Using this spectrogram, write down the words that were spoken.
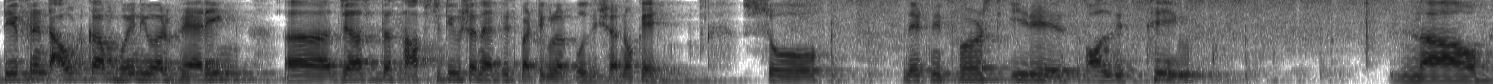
different outcome when you are varying uh, just the substitution at this particular position okay? So let me first erase all these things. Now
